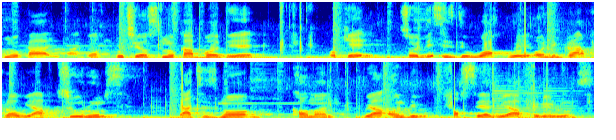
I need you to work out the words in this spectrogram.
snooker you can just put your snooker board here. Okay? So this is the walkway. On the ground floor we have two rooms. That is not common. We are on the upstairs we have three rooms.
